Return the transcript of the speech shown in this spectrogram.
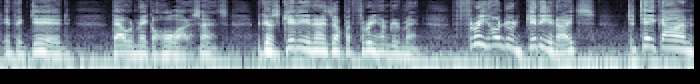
if it did, that would make a whole lot of sense. Because Gideon ends up with 300 men. 300 Gideonites to take on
